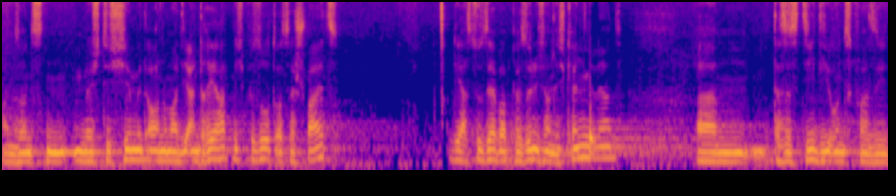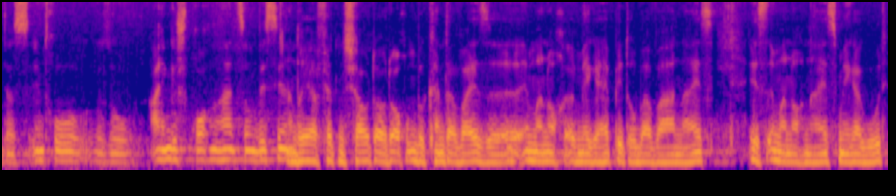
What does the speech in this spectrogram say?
Ansonsten möchte ich hiermit auch nochmal, die Andrea hat mich besucht aus der Schweiz. Die hast du selber persönlich noch nicht kennengelernt. Ähm, das ist die, die uns quasi das Intro so eingesprochen hat, so ein bisschen. Andrea Fetten Shoutout, auch unbekannterweise, äh, immer noch äh, mega happy drüber, war nice. Ist immer noch nice, mega gut.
